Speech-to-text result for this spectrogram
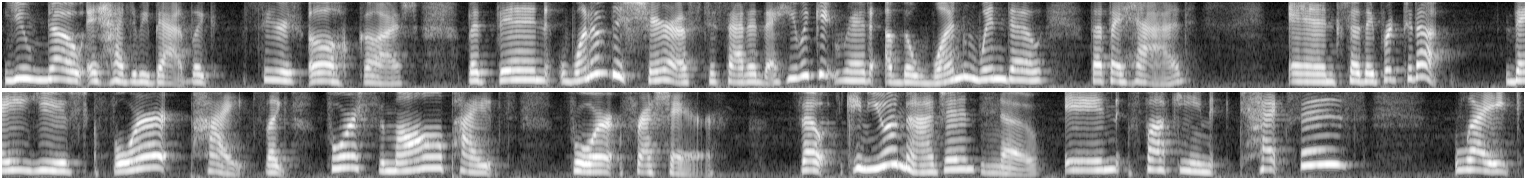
You know it had to be bad. Like serious oh gosh. But then one of the sheriffs decided that he would get rid of the one window that they had. And so they bricked it up. They used four pipes, like four small pipes for fresh air. So, can you imagine? No. In fucking Texas, like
